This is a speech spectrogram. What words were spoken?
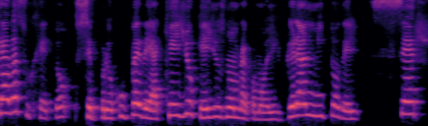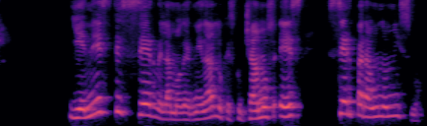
cada sujeto se preocupe de aquello que ellos nombran como el gran mito del ser. Y en este ser de la modernidad lo que escuchamos es ser para uno mismo.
